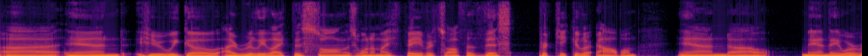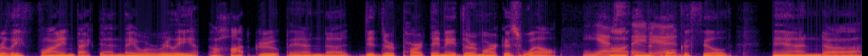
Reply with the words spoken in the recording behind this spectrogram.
Uh, and here we go. I really like this song. It's one of my favorites off of this particular album. And uh, man, they were really flying back then. They were really a hot group and uh, did their part. They made their mark as well Yes, uh, in the did. polka field. And uh,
